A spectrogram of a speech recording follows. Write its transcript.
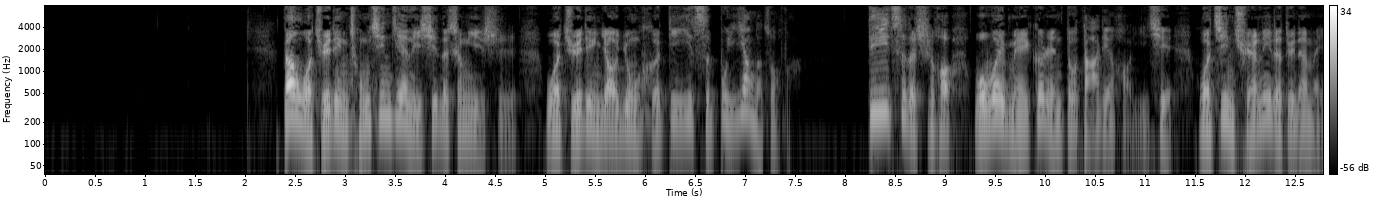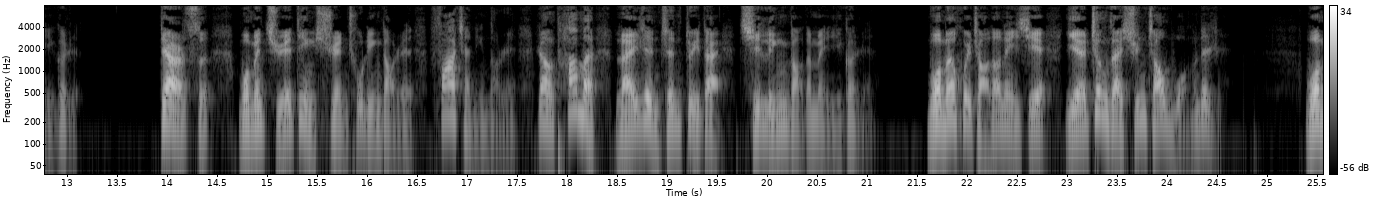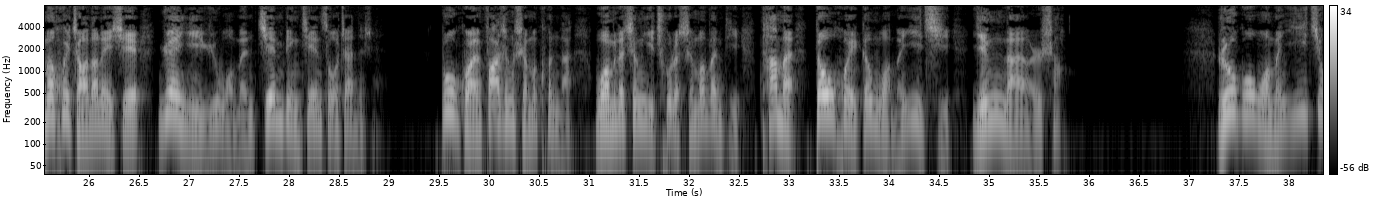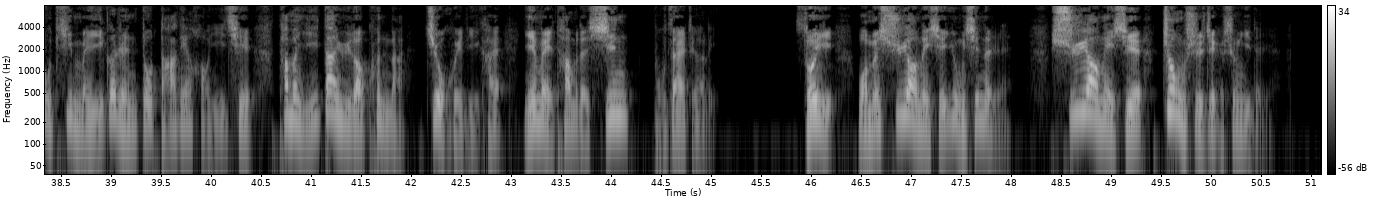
当我决定重新建立新的生意时，我决定要用和第一次不一样的做法。第一次的时候，我为每个人都打点好一切，我尽全力的对待每一个人。第二次，我们决定选出领导人，发展领导人，让他们来认真对待其领导的每一个人。我们会找到那些也正在寻找我们的人，我们会找到那些愿意与我们肩并肩作战的人。不管发生什么困难，我们的生意出了什么问题，他们都会跟我们一起迎难而上。如果我们依旧替每一个人都打点好一切，他们一旦遇到困难，就会离开，因为他们的心不在这里，所以我们需要那些用心的人，需要那些重视这个生意的人，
